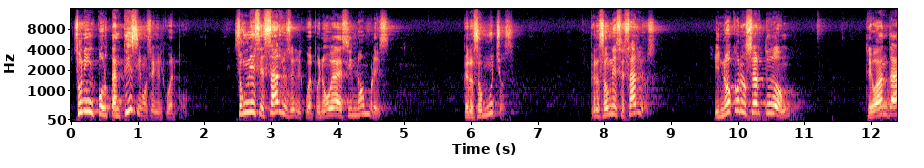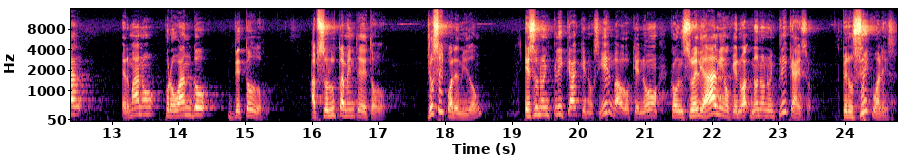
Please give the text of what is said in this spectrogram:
Son importantísimos en el cuerpo. Son necesarios en el cuerpo. Y no voy a decir nombres, pero son muchos. Pero son necesarios. Y no conocer tu don te va a andar, hermano, probando de todo. Absolutamente de todo. Yo sé cuál es mi don. Eso no implica que no sirva o que no consuele a alguien o que no... No, no, no implica eso pero sé cuál es,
